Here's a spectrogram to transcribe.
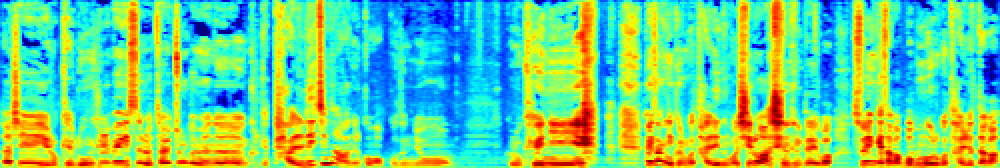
사실 이렇게 long wheelbase를 탈 정도면은 그렇게 달리지는 않을 것 같거든요. 그리고 괜히 회장님 그런 거 달리는 거 싫어하시는데 막 수행기사가 머무르고 달렸다가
